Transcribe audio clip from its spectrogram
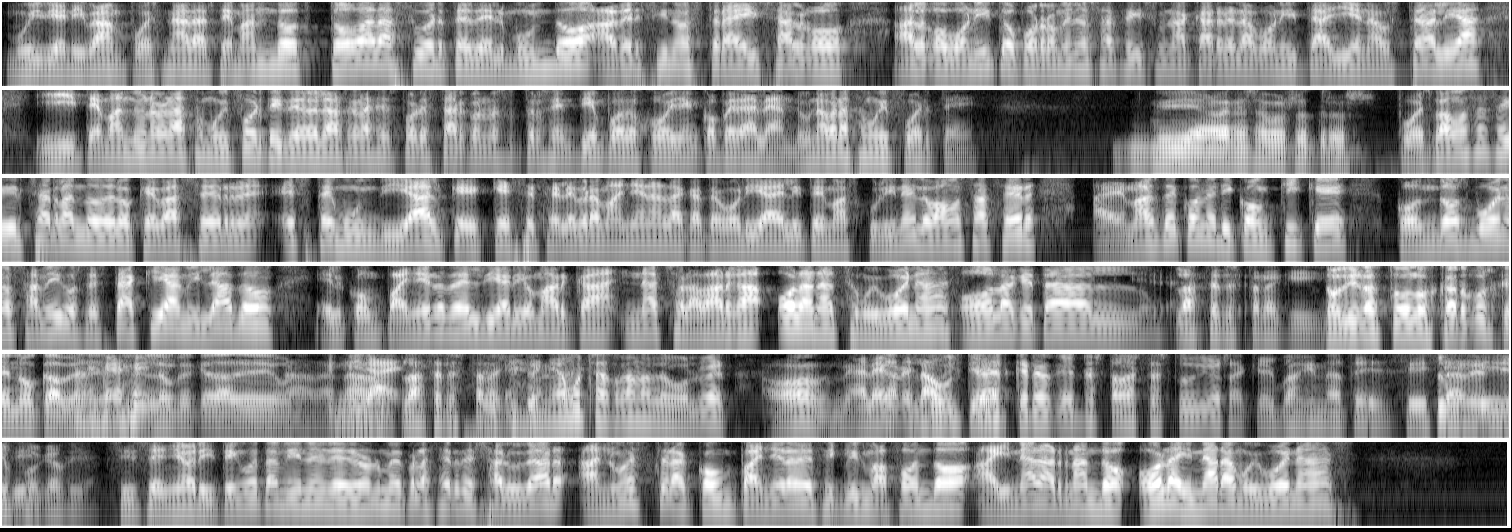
Muy bien, Iván. Pues nada, te mando toda la suerte del mundo. A ver si nos traéis algo, algo bonito, por lo menos hacéis una carrera bonita allí en Australia. Y te mando un abrazo muy fuerte y te doy las gracias por estar con nosotros en tiempo de juego y en Copedaleando. Un abrazo muy fuerte. Muy bien, gracias a vosotros. Pues vamos a seguir charlando de lo que va a ser este mundial que, que se celebra mañana en la categoría élite masculina y lo vamos a hacer, además de con Eric y con Quique, con dos buenos amigos. Está aquí a mi lado el compañero del diario Marca, Nacho Lavarga. Hola Nacho, muy buenas. Hola, ¿qué tal? Un placer estar aquí. No digas todos los cargos que no caben en lo que queda de. Nada, nada, un placer estar aquí. Tenía muchas ganas de volver. Oh, me alegro. La, la última vez creo que no estaba este estudio, o sea que imagínate sí, sí, la de sí, tiempo sí. que hacía. Sí, señor. Y tengo también el enorme placer de saludar a nuestra compañera de ciclismo a fondo, Ainara Hernando. Hola, Ainara, muy buenas.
